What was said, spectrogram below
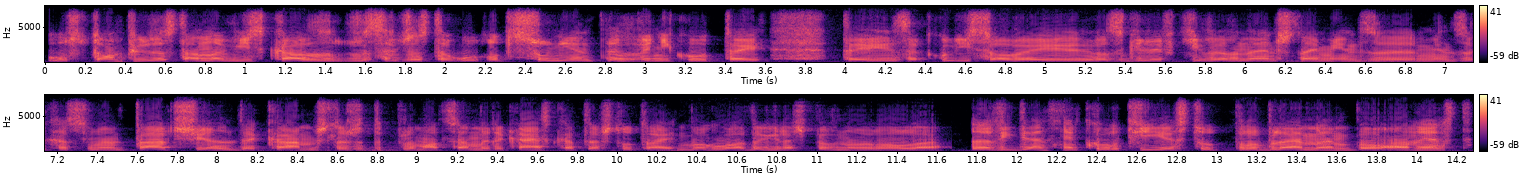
ustąpił ze stanowiska, w zasadzie został odsunięty w wyniku tej, tej zakulisowej rozgrywki wewnętrznej między, między Hasimem Taci, LDK. Myślę, że dyplomacja amerykańska też tutaj mogła odegrać pewną rolę. Ewidentnie Kurti jest tu problemem, bo on jest,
